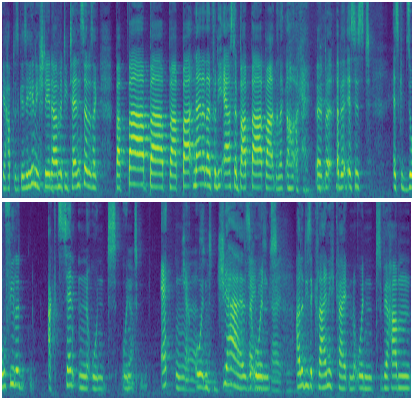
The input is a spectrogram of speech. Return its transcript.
ihr habt es gesehen, ich stehe da mit die Tänzer und sage, ba, ba, ba, ba, ba. Nein, nein, nein, für die erste ba, ba, ba. Und dann like, oh, okay. Aber, aber, es ist, es gibt so viele Akzenten und, und ja. Ecken Jazz und Jazz und alle diese Kleinigkeiten. Und wir haben,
